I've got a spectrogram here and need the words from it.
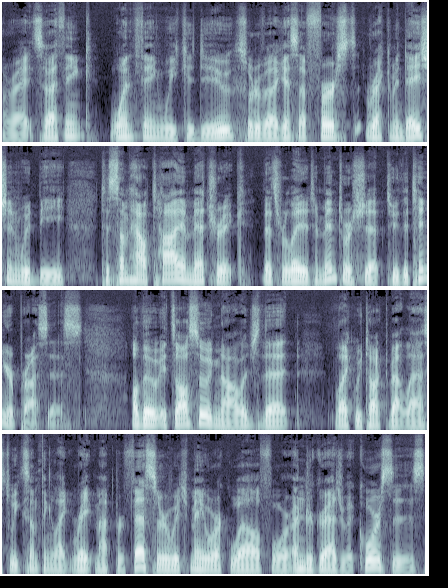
All right, so I think one thing we could do, sort of, I guess, a first recommendation would be to somehow tie a metric that's related to mentorship to the tenure process. Although it's also acknowledged that like we talked about last week, something like Rate My Professor, which may work well for undergraduate courses,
